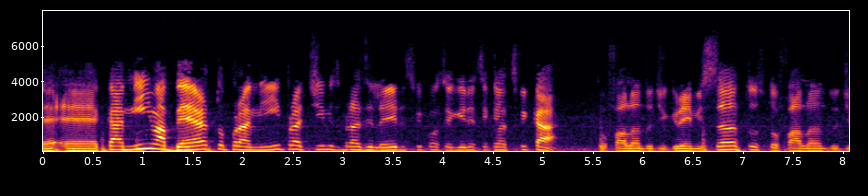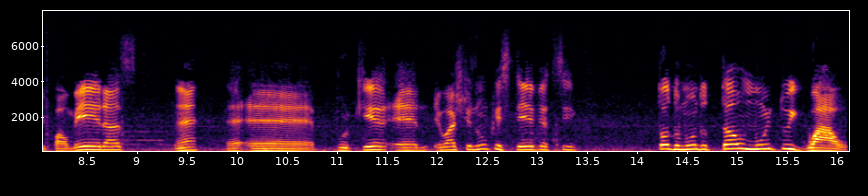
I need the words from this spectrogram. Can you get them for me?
É, caminho aberto para mim e para times brasileiros que conseguirem se classificar. Estou falando de Grêmio Santos, estou falando de Palmeiras, né? Porque eu acho que nunca esteve assim todo mundo tão muito igual.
